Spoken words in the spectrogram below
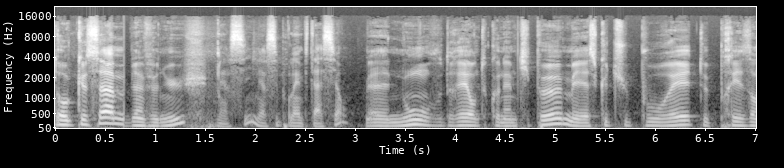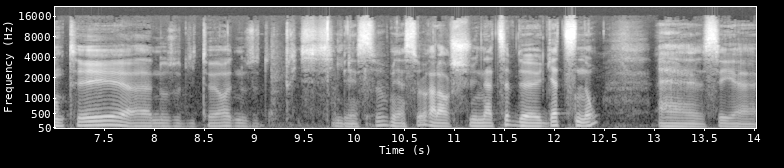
Donc Sam, bienvenue. Merci, merci pour l'invitation. Euh, nous, on voudrait, on te connaît un petit peu, mais est-ce que tu pourrais te présenter à nos auditeurs et nos auditrices Bien sûr, bien sûr. Alors, je suis natif de Gatineau. Euh, euh,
